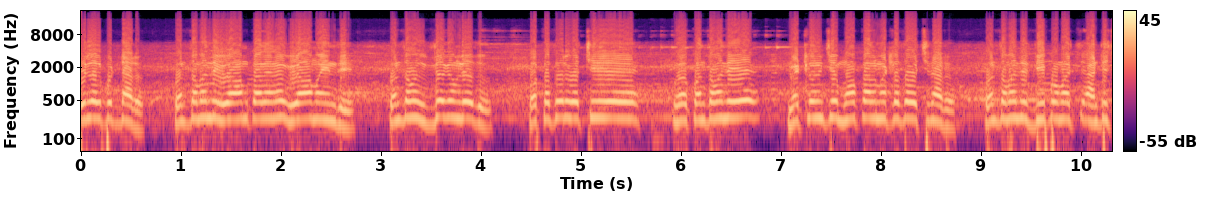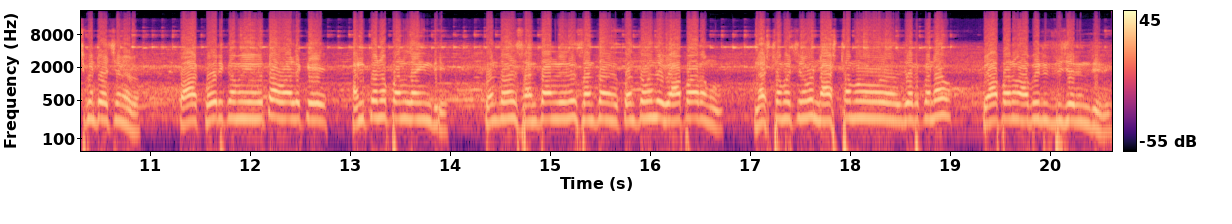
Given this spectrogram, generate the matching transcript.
పిల్లలు పుట్టినారు. కొంతమంది వివాహం కాలేదు వివాహం అయింది కొంతమంది ఉద్యోగం లేదు. ఒక్కతూరి వచ్చి కొంతమంది మెట్ల నుంచి మోకాల మెట్లతో వచ్చినారు. కొంతమంది దీపం వచ్చి అంటించుకుంటూ వచ్చినారు. ఆ కోరిక మీద వాళ్ళకి అనుకున్న పనులు అయింది కొంతమంది సంతానం లేదు సంతానం కొంతమంది వ్యాపారము. నష్టం వచ్చినప్పుడు నష్టము జరగకుండా వ్యాపారం అభివృద్ధి జరిగింది ఇది.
